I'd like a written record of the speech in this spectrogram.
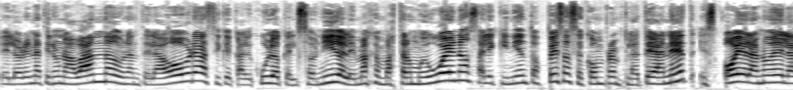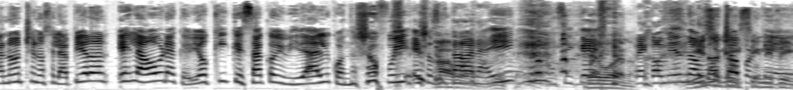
eh, Lorena tiene una banda durante la obra, así que calculo que el sonido, la imagen va a estar muy bueno, sale 500 pesos, se compra en PlateaNet, es hoy a las 9 de la noche, no se la pierdan, es la obra que vio Quique, Saco y Vidal cuando yo fui, ellos Ah, estaban estaban ahí. Así que bueno. recomiendo ¿Y eso mucho porque significa?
